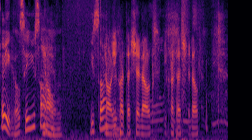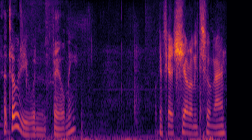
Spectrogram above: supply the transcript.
There you go. See, you saw No. him. You saw No, him. you cut that shit out. You cut that shit out. enemies have been I told you you wouldn't fail me. Fucking scared the shit out of me too, man.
